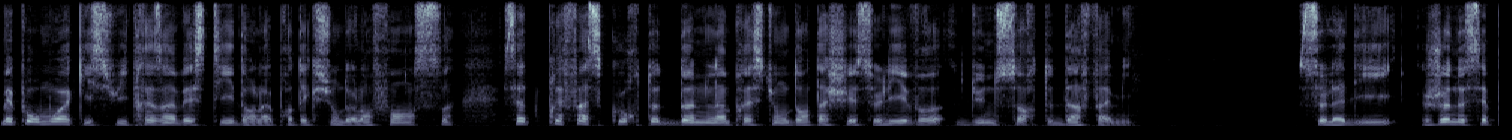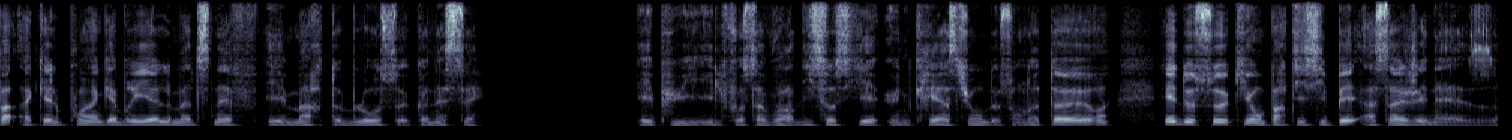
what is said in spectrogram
mais pour moi qui suis très investi dans la protection de l'enfance, cette préface courte donne l'impression d'entacher ce livre d'une sorte d'infamie. Cela dit, je ne sais pas à quel point Gabriel Matzneff et Marthe Blo se connaissaient. Et puis, il faut savoir dissocier une création de son auteur et de ceux qui ont participé à sa genèse.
